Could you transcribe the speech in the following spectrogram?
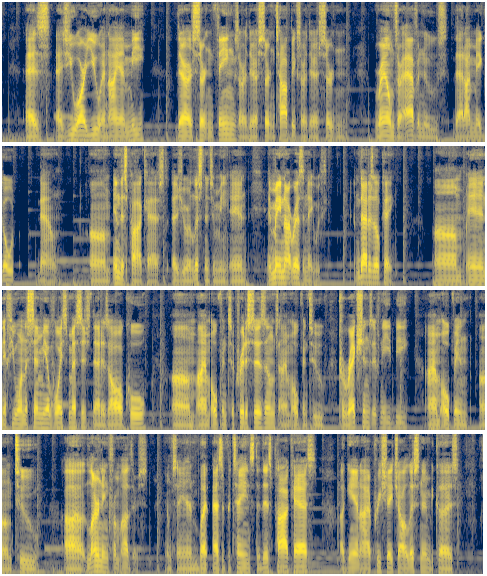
As as you are you and I am me, there are certain things or there are certain topics or there are certain realms or avenues that I may go down um, in this podcast as you are listening to me, and it may not resonate with you, and that is okay. Um, and if you want to send me a voice message, that is all cool. Um, I am open to criticisms. I am open to corrections if need be. I am open um, to uh, learning from others. I'm saying? But as it pertains to this podcast, again, I appreciate y'all listening because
